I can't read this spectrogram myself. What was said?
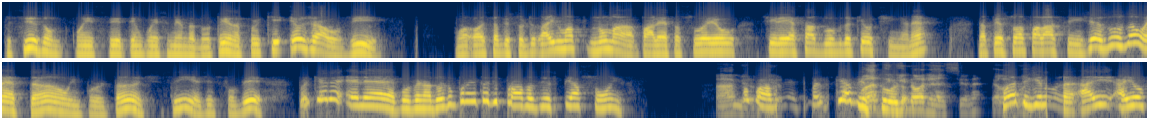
precisam conhecer, ter um conhecimento da doutrina, porque eu já ouvi, esse absurdo, aí numa, numa palestra sua eu tirei essa dúvida que eu tinha, né? Da pessoa falar assim, Jesus não é tão importante, sim, a gente for ver, porque ele, ele é governador do planeta de provas e expiações. Ah, meu Deus. Mas que absurdo. Quanta ignorância, né? Pelo Quanta ignorância. Aí, aí eu,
